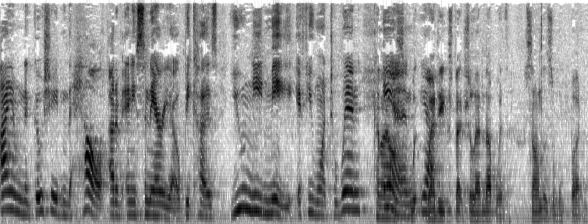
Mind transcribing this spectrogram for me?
I am negotiating the hell out of any scenario because you need me if you want to win. Can I ask, wh- yeah. where do you expect she'll end up with? Sanders or Biden?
